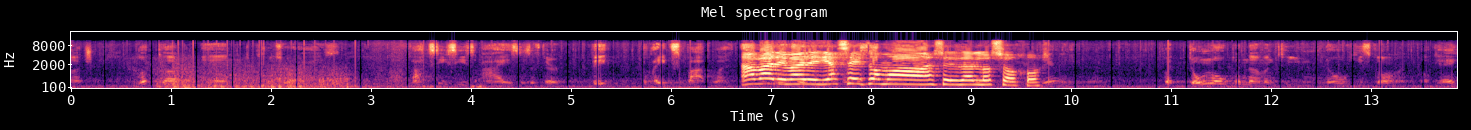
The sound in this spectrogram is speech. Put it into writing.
much. Look up and close your eyes. Uh, Foxy sees eyes as if they're big, bright spotlights. Ah, vale, vale, ya sé cómo cerrar los ojos. But don't open them until you know he's gone, okay?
